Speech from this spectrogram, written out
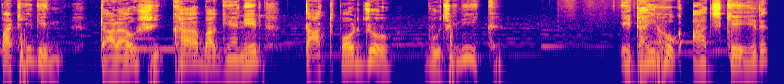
পাঠিয়ে দিন। তারাও শিক্ষা বা জ্ঞানের তাৎপর্য বুঝে নিক। এটাই হোক আজকের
